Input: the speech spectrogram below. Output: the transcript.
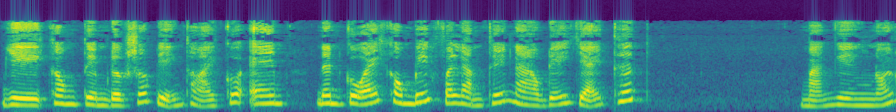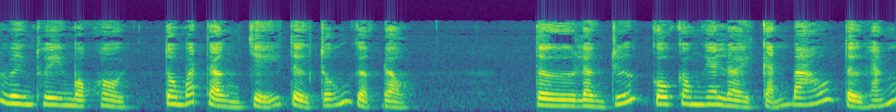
Vì không tìm được số điện thoại của em nên cô ấy không biết phải làm thế nào để giải thích. Mã Nghiên nói luyên thuyên một hồi, Tôn Bách Thần chỉ từ trốn gật đầu. Từ lần trước cô không nghe lời cảnh báo từ hắn,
